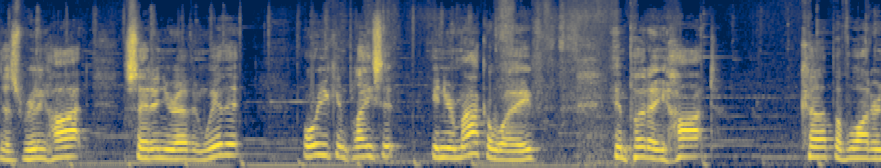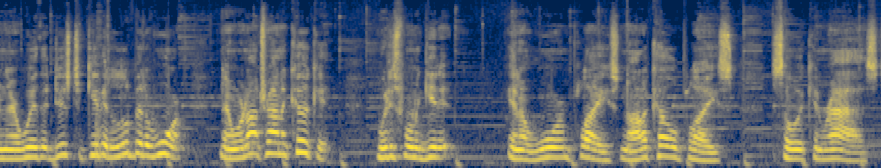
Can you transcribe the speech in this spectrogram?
that's really hot, set in your oven with it, or you can place it in your microwave and put a hot cup of water in there with it just to give it a little bit of warmth. Now we're not trying to cook it, we just want to get it in a warm place, not a cold place, so it can rise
